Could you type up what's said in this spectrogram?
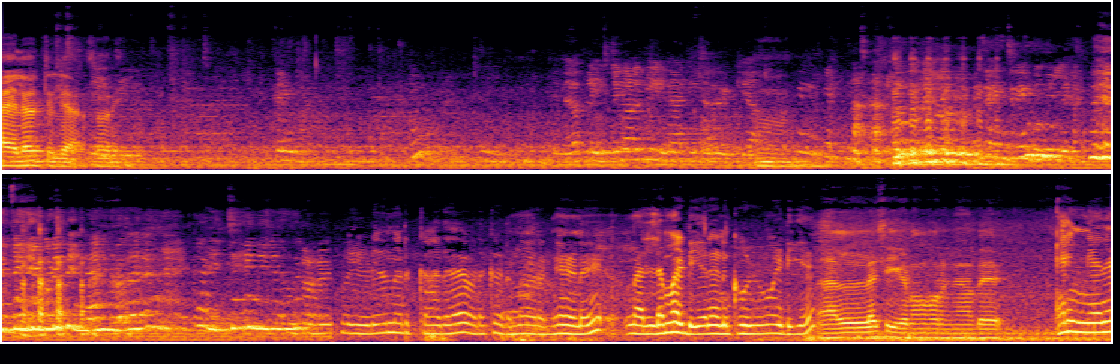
അയല പറ്റില്ല. സോറി വീഡിയോ ഒന്നും എടുക്കാതെ ഇവിടെ കിടന്ന് ഉറങ്ങാണ് നല്ല മടിയനാണ് കുഴു മടിയൻ. നല്ല ക്ഷീണം ഉറങ്ങാതെ. എങ്ങനെ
